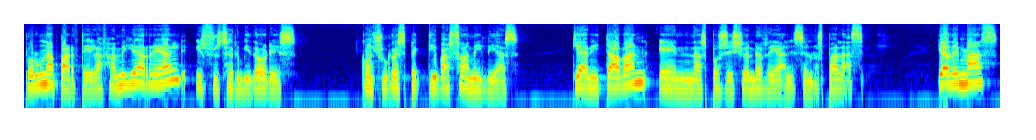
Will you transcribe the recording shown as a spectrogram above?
por una parte, la familia real y sus servidores, con sus respectivas familias, que habitaban en las posesiones reales, en los palacios. Y además,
